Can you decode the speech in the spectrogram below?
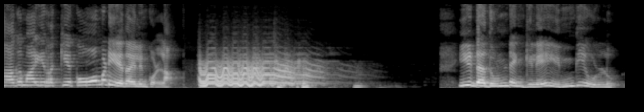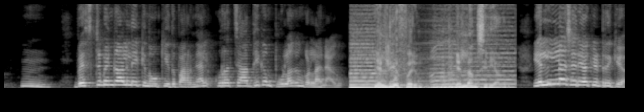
ഭാഗമായി ഇറക്കിയ കോമഡി ഏതായാലും കൊള്ളാം. ഇടതുണ്ടെങ്കിലേ ഇന്ത്യ ഉള്ളൂ വെസ്റ്റ് ബംഗാളിലേക്ക് നോക്കിയത് പറഞ്ഞാൽ കുറച്ചധികം പുളകം കൊള്ളാനാകും. എൽ ഡി എഫ് വരും. എല്ലാം ശരിയാകും. എല്ലാം ശരിയാക്കിയിട്ടിരിക്കുക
